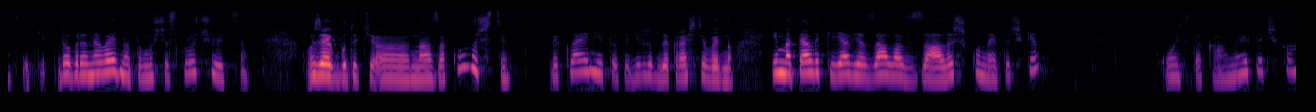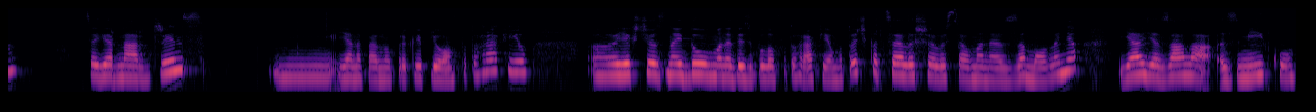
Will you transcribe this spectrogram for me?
Ось такі. Добре не видно, тому що скручуються. Вже як будуть е, на заколочці приклеєні, то тоді вже буде краще видно. І метелики я в'язала з залишку ниточки. Ось така ниточка. Це Ярнар джинс. Я, напевно, прикріплю вам фотографію. Е, Якщо знайду, в мене десь була фотографія моточка, це лишилося в мене з замовлення. Я в'язала змійку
